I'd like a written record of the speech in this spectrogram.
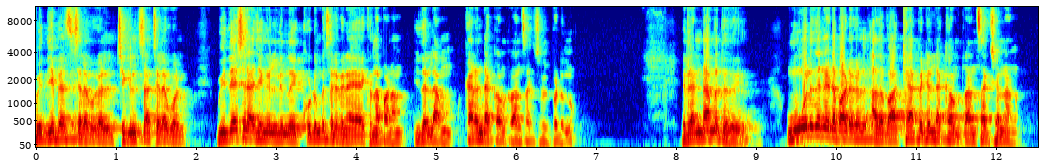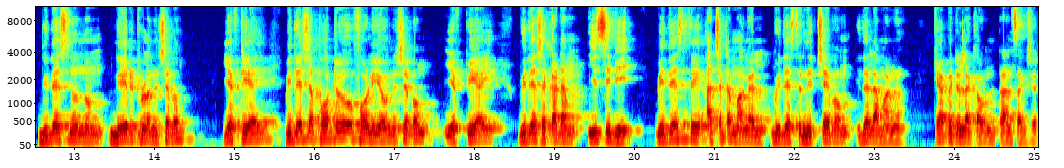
വിദ്യാഭ്യാസ ചെലവുകൾ ചികിത്സാ ചെലവുകൾ വിദേശ രാജ്യങ്ങളിൽ നിന്ന് കുടുംബ ചെലവിനായി അയക്കുന്ന പണം ഇതെല്ലാം കറണ്ട് അക്കൗണ്ട് ട്രാൻസാക്ഷനിൽ പെടുന്നു. രണ്ടാമത്തേത് മൂലധന ഇടപാടുകൾ അഥവാ ക്യാപിറ്റൽ അക്കൗണ്ട് ട്രാൻസാക്ഷൻ ആണ്. വിദേശത്തു നിന്നും നേരിട്ടുള്ള നിക്ഷേപം എഫ് ടി ഐ വിദേശ പോർട്ട്ഫോളിയോ നിക്ഷേപം എഫ് പി ഐ വിദേശ കടം ഇ സി ബി വിദേശത്ത് അച്ചട്ടം വാങ്ങൽ വിദേശത്ത് നിക്ഷേപം ഇതെല്ലാമാണ് ക്യാപിറ്റൽ അക്കൗണ്ട് ട്രാൻസാക്ഷൻ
